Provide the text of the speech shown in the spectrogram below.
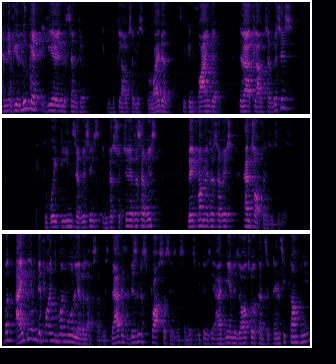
And if you look at here in the center with the cloud service provider, you can find that there are cloud services, the waiting services, infrastructure as a service, platform as a service, and software as a service but IBM defines one more level of service. That is business processes as a service because the IBM is also a consultancy company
